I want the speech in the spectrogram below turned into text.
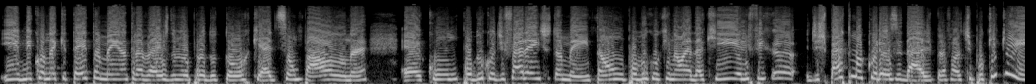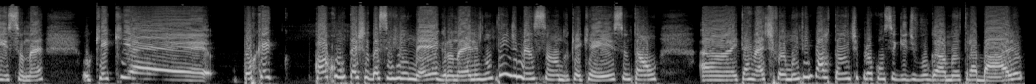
E me conectei também através do meu produtor, que é de São Paulo, né? É, com um público diferente também. Então, o público que não é daqui, ele fica. desperta uma curiosidade para falar, tipo, o que, que é isso, né? O que, que é. Porque qual o contexto desse Rio Negro, né? Eles não têm dimensão do que, que é isso, então a internet foi muito importante para eu conseguir divulgar o meu trabalho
